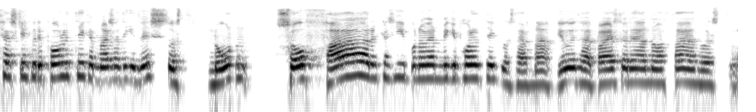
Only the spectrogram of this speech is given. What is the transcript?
kannski einhverju pólitík en maður er samt ekki viss, þú veist, nún so far er kannski búin að vera mikið pólitík, þú veist, það er svona, jú það er bæðstjóriðan og allt það, en þú veist.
